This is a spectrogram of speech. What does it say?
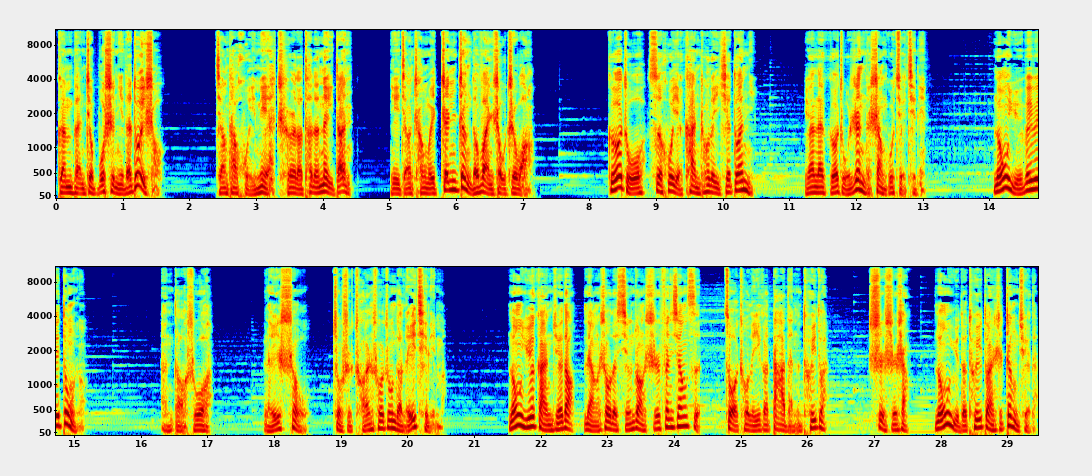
根本就不是你的对手。将他毁灭，吃了他的内丹，你将成为真正的万兽之王。阁主似乎也看出了一些端倪，原来阁主认得上古雪麒麟。龙宇微微动容，难道说，雷兽就是传说中的雷麒麟吗？龙宇感觉到两兽的形状十分相似，做出了一个大胆的推断。事实上，龙宇的推断是正确的，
